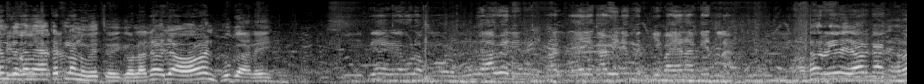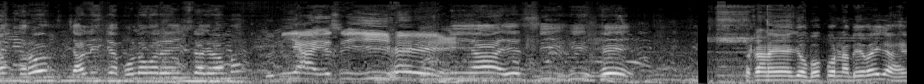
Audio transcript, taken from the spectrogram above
એમ કે તમે આ કેટલાનું વેચો કે ઓલા આવે ને ફુગા નહીં. ઓલો ઓલો મૂંગ આવે ને એને ડાયરેક્ટ આવીને એમ જ કે ભાઈ આના કેટલા? અરે યાર કાંઈક હરામ કરો. ચાલી કે ફોલોવર હે ઇન્સ્ટાગ્રામમાં દુનિયા એસી હી હે. દુનિયા એસી હી હે. અટાણે જો બપોરના બે વાગ્યા હે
